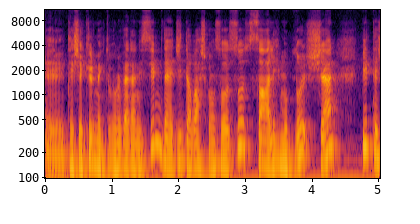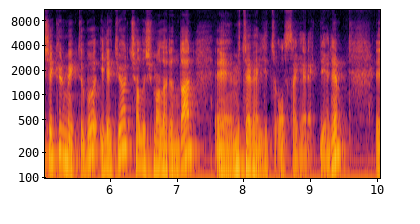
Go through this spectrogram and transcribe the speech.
e, teşekkür mektubunu veren isim de Cidde Başkonsolosu Salih Mutlu Şen bir teşekkür mektubu iletiyor çalışmalarından e, mütevellit olsa gerek diyelim. E,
